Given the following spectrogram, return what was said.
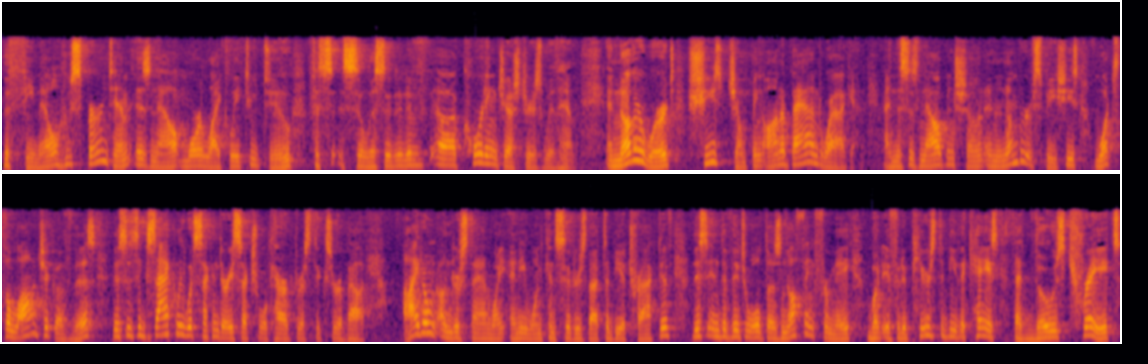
the female who spurned him is now more likely to do solicitative uh, courting gestures with him. In other words, she's jumping on a bandwagon and this has now been shown in a number of species. What's the logic of this? This is exactly what secondary sexual characteristics are about. I don't understand why anyone considers that to be attractive. This individual does nothing for me, but if it appears to be the case that those traits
